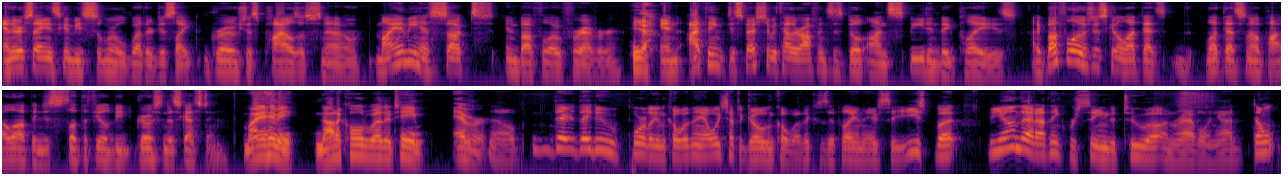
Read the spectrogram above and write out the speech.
and they're saying it's going to be similar weather, just like gross, just piles of snow. Miami has sucked in Buffalo forever, Yeah. and I think especially with how their offense is built on speed and big plays, like Buffalo is just going to let that let that snow pile up and just let the field be gross and disgusting. Miami, not a cold weather team ever. No, they they do poorly in the cold weather. They always have to go in cold weather because they play in the AFC East. But beyond that, I think we're seeing the Tua unraveling. I don't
